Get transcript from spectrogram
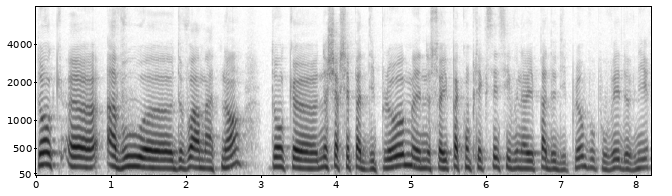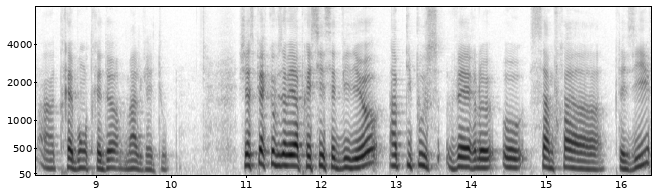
Donc euh, à vous euh, de voir maintenant. Donc euh, ne cherchez pas de diplôme et ne soyez pas complexés si vous n'avez pas de diplôme, vous pouvez devenir un très bon trader malgré tout. J'espère que vous avez apprécié cette vidéo. Un petit pouce vers le haut ça me fera plaisir,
